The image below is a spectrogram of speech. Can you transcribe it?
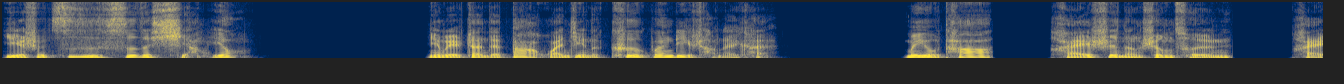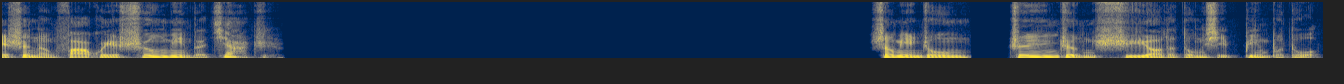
也是自私的想要，因为站在大环境的客观立场来看，没有它，还是能生存，还是能发挥生命的价值。生命中真正需要的东西并不多，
